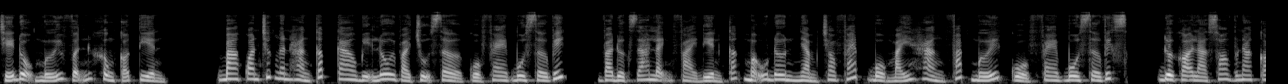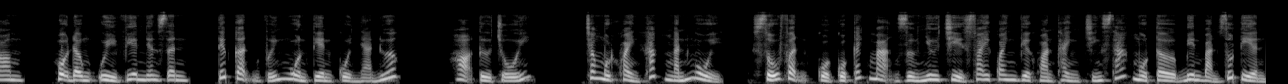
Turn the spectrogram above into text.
chế độ mới vẫn không có tiền. Ba quan chức ngân hàng cấp cao bị lôi vào trụ sở của phe Bolshevik và được ra lệnh phải điền các mẫu đơn nhằm cho phép bộ máy hàng Pháp mới của phe Bolshevik, được gọi là Sovnacom, Hội đồng Ủy viên Nhân dân, tiếp cận với nguồn tiền của nhà nước. Họ từ chối. Trong một khoảnh khắc ngắn ngủi, số phận của cuộc cách mạng dường như chỉ xoay quanh việc hoàn thành chính xác một tờ biên bản rút tiền.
